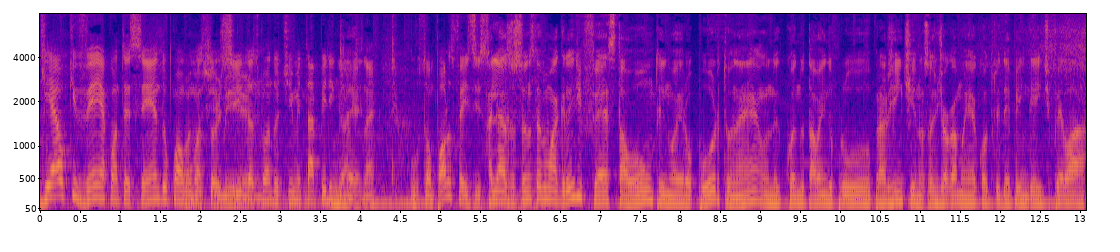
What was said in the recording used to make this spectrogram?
Que é o que vem acontecendo com algumas o time- torcidas quando o time tá perigando, É. né? O São Paulo fez isso. Aliás, né? o Santos teve uma grande festa ontem no aeroporto, né? Quando tava indo pro, pra Argentina. O Santos joga amanhã contra o Independente pela,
